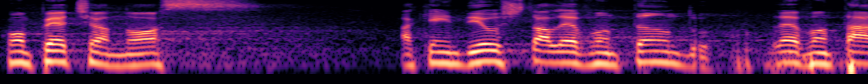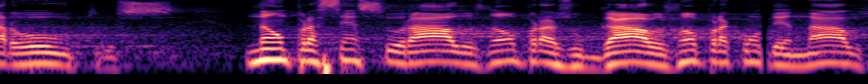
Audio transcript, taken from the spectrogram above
Compete a nós, a quem Deus está levantando, levantar outros não para censurá-los, não para julgá-los, não para condená-los,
